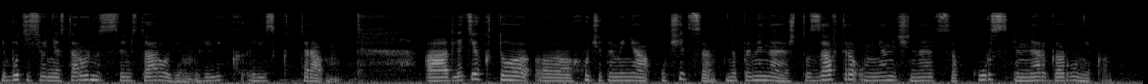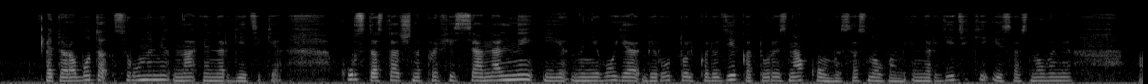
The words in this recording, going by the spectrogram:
И будьте сегодня осторожны со своим здоровьем. Велик риск травм. А для тех, кто э, хочет у меня учиться, напоминаю, что завтра у меня начинается курс энергоруника. Это работа с рунами на энергетике. Курс достаточно профессиональный, и на него я беру только людей, которые знакомы с основами энергетики и с основами э,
